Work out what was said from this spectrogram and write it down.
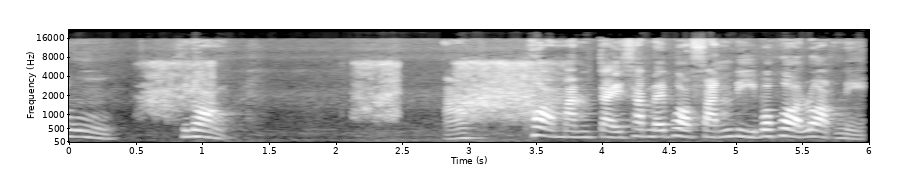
ดุง พี่น้อง เอาพ่อมันใจซ้ำไรพ่อฝันดีบ่พ่อรอบนี้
